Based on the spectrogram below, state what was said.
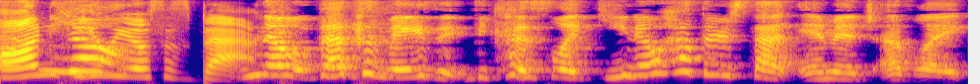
on No. Helios's back. No, that's amazing because like you know how there's that image of like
